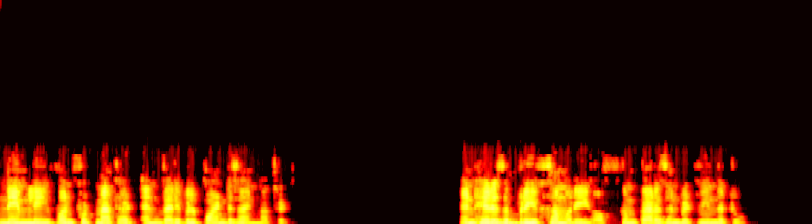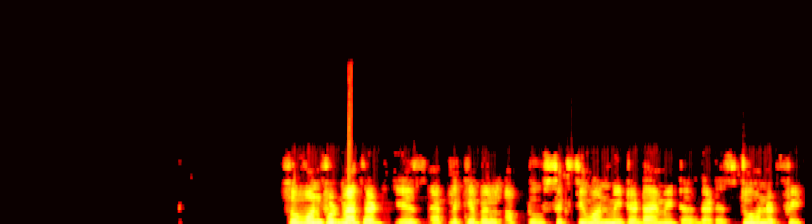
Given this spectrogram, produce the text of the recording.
namely one foot method and variable point design method. And here is a brief summary of comparison between the two. So one foot method is applicable up to 61 meter diameter that is 200 feet.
